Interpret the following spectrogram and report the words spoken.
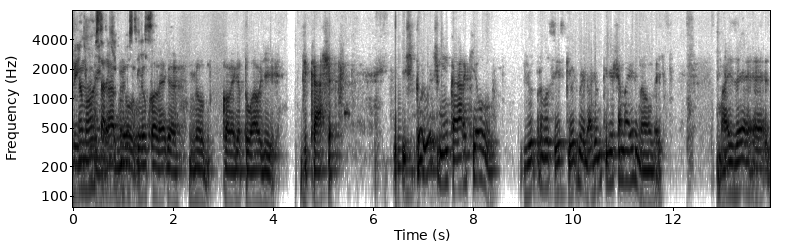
Bem, é uma honra estar aqui com meu, vocês. Meu colega, meu colega atual de, de caixa. E por último, um cara que eu juro para vocês que eu de verdade eu não queria chamar ele não, velho. Mas é, é,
